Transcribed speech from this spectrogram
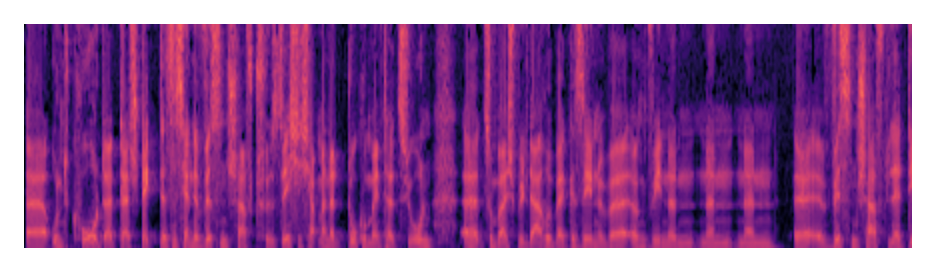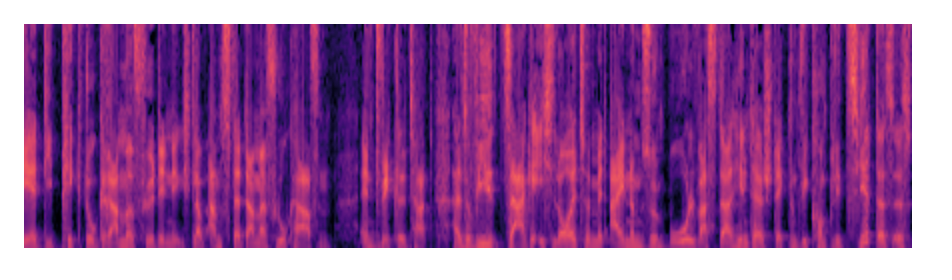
äh, und Co., da, da steckt, das ist ja eine Wissenschaft für sich. Ich habe mal eine Dokumentation äh, zum Beispiel darüber gesehen, über irgendwie einen, einen, einen äh, Wissenschaftler, der die Piktogramme für den, ich glaube, Amsterdamer Flughafen entwickelt hat. Also wie sage ich Leute mit einem Symbol, was dahinter steckt und wie kompliziert das ist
